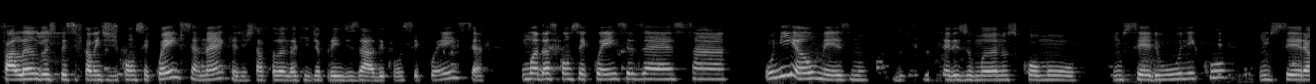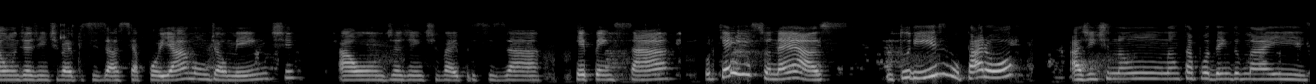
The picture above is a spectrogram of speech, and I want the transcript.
falando especificamente de consequência, né? Que a gente está falando aqui de aprendizado e consequência, uma das consequências é essa união mesmo dos, dos seres humanos como um ser único, um ser aonde a gente vai precisar se apoiar mundialmente, aonde a gente vai precisar repensar, porque é isso, né? As, o turismo parou, a gente não não está podendo mais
